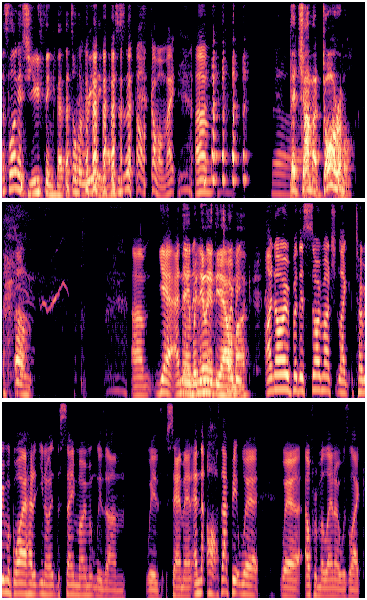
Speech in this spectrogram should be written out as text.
as long as you think that, that's all that really matters, isn't it? oh, come on, mate. Um, Bitch, I'm adorable. Um, um, yeah, and man, then we're and nearly then at the hour Tobey- mark. I know, but there's so much like Tobey Maguire had you know the same moment with um with Sandman and the, oh that bit where where Alfred Molina was like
